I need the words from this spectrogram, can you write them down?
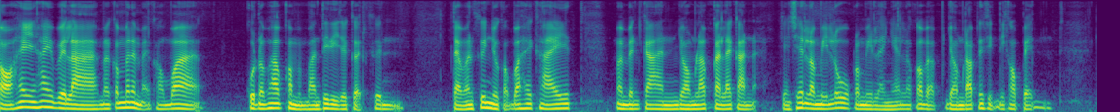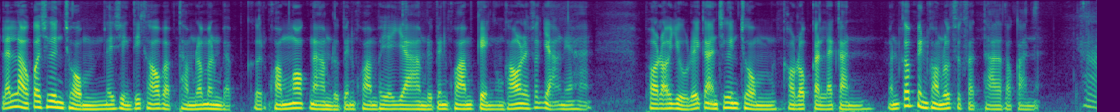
ต่อให้ให้เวลามันก็ไม่ได้หมายความว่าคุณภาพความสัมพันธ์ที่ดีจะเกิดขึ้น แต่มันขึ้นอยู่กับว่าคล้ายๆมันเป็นการยอมรับกันและกันอะอย่างเช่นเรามีลูกเรามีอะไรเงี้ยเราก็แบบยอมรับในสิ่งที่เขาเป็น และเราก็ชื่นชมในสิ่งที่เขาแบบทำแล้วมันแบบเกิดความงอกงาม หรือเป็นความพยายาม หรือเป็นความเก่งของเขาอะไรสักอย่างเนี่ยฮะพอเราอยู่ด้วยการชื่นชมเคารพกันและกัน มันก็เป็นความรู้สึกศรัทธาต่อกันอะค่ะ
